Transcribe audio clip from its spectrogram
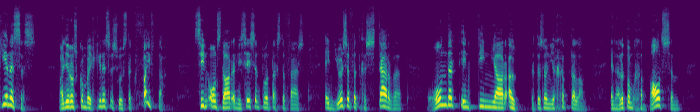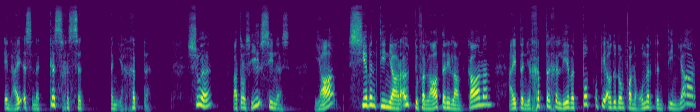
Genesis, wanneer ons kom by Genesis hoofstuk 50, sien ons daar in die 26ste vers en Josef het gesterwe 110 jaar oud Dit is nou in Egipte land en hulle het hom gebalsem en hy is in 'n kus gesit in Egipte. So wat ons hier sien is Ja, 17 jaar oud toe verlaat hy die land Kanaan. Hy het in Egipte gelewe tot op die ouderdom van 110 jaar.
